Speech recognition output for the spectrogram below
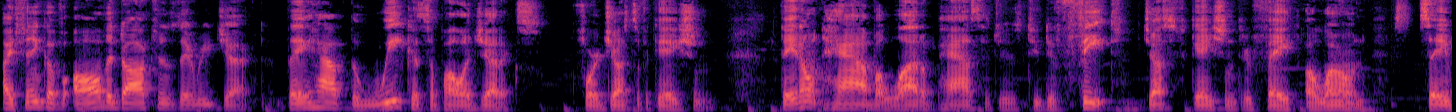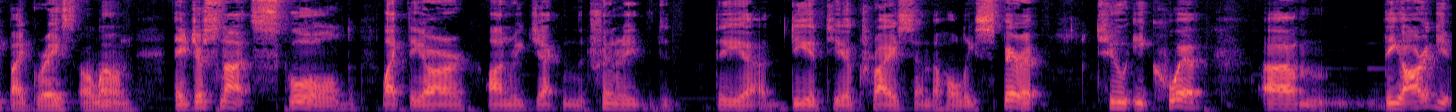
I think of all the doctrines they reject, they have the weakest apologetics for justification. They don't have a lot of passages to defeat justification through faith alone, saved by grace alone. They're just not schooled like they are on rejecting the Trinity, the, the uh, deity of Christ, and the Holy Spirit to equip um, the argue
